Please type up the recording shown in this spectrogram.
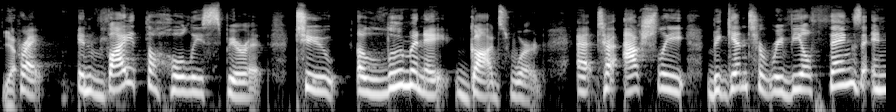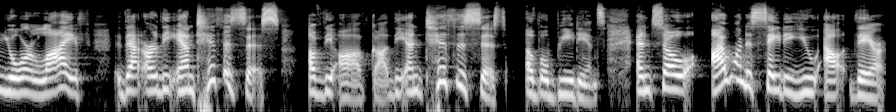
Yep. Pray. Invite the Holy Spirit to illuminate God's word, uh, to actually begin to reveal things in your life that are the antithesis of the awe of God, the antithesis of obedience. And so I want to say to you out there,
